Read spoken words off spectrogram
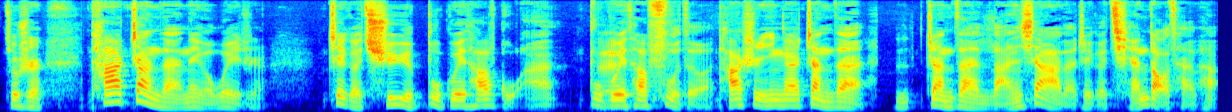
就是他站在那个位置，这个区域不归他管，不归他负责，他是应该站在站在篮下的这个前导裁判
